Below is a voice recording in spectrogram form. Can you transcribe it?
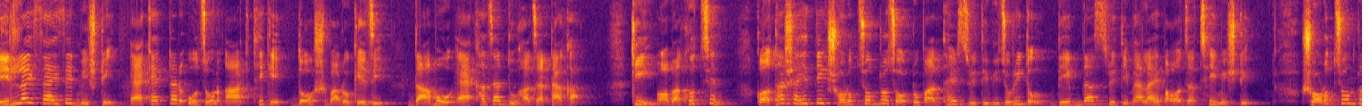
পেল্লাই সাইজের মিষ্টি এক একটার ওজন আট থেকে দশ বারো কেজি। দামও এক হাজার দু হাজার টাকা। কি অবাক হচ্ছেন? কথা সাহিত্যিক শরৎচন্দ্র চট্টোপাধ্যায়ের স্মৃতি বিজড়িত দেবদাস স্মৃতি মেলায় পাওয়া যাচ্ছে এই মিষ্টি। শরৎচন্দ্র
